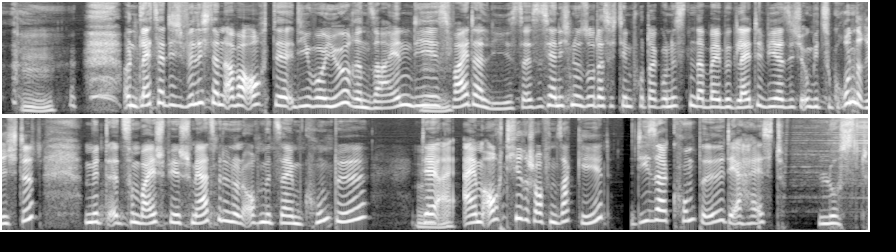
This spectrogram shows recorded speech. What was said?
und gleichzeitig will ich dann aber auch der, die Voyeurin sein, die es weiterliest. Es ist ja nicht nur so, dass ich den Protagonisten dabei begleite, wie er sich irgendwie zugrunde richtet, mit äh, zum Beispiel Schmerzmitteln und auch mit seinem Kumpel, der einem auch tierisch auf den Sack geht. Dieser Kumpel, der heißt Lust.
